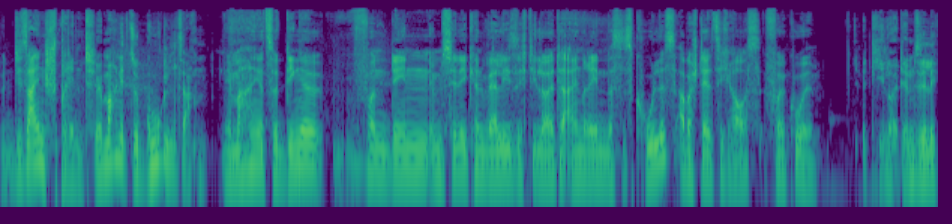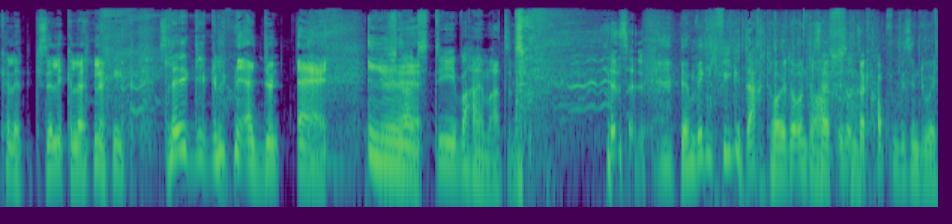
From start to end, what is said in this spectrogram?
Design Sprint. Wir machen jetzt so Google-Sachen. Wir machen jetzt so Dinge, von denen im Silicon Valley sich die Leute einreden, dass es cool ist, aber stellt sich raus, voll cool. Die Leute im Silicon Silicon Silicon äh, Die Stadt, die beheimatet. Wir haben wirklich viel gedacht heute und deshalb Oh, ist unser Kopf ein bisschen durch.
